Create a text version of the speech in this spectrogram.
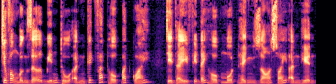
Trương Phong mừng rỡ biến thủ ấn kích phát hộp bắt quái. Chỉ thấy phía đáy hộp một hình gió xoáy ẩn hiện.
